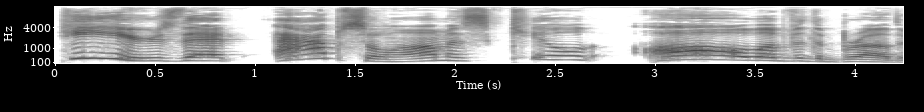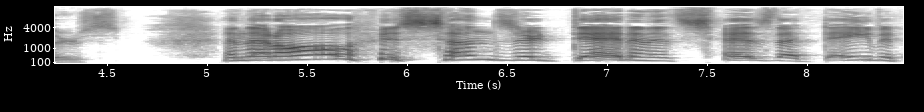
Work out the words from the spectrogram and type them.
He hears that Absalom has killed all of the brothers and that all of his sons are dead. And it says that David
